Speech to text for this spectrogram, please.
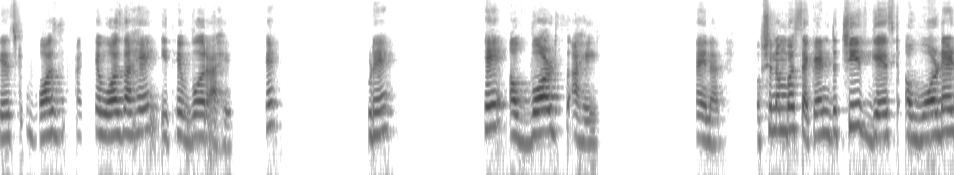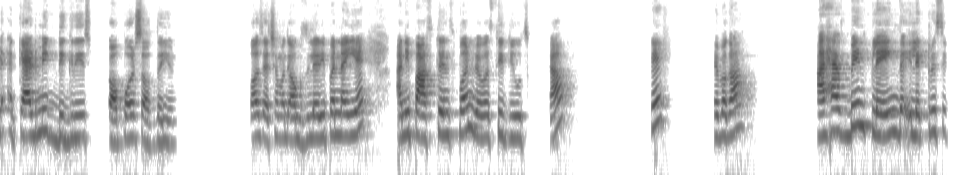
गेस्ट वॉज इथे वॉज आहे इथे वर आहे. ओके पुढे. हे अवॉर्ड्स आहे. येणार. Option number second the chief guest awarded academic degrees toppers of the university because याच्यामध्ये ऑक्झिलरी पण नाहीये आणि पास्ट टेन्स पण व्यवस्थित यूज केला. ओके हे बघा. I have been playing the electricity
